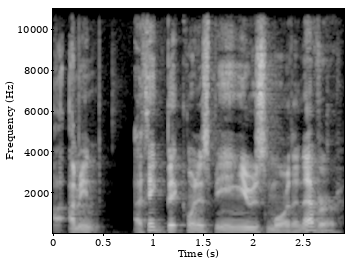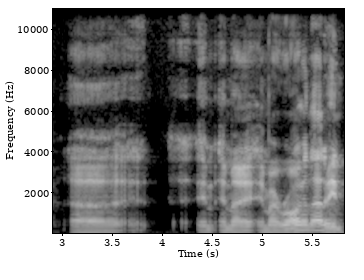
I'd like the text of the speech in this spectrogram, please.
I mean, I think Bitcoin is being used more than ever. Uh, am, am I am I wrong on that? I mean,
